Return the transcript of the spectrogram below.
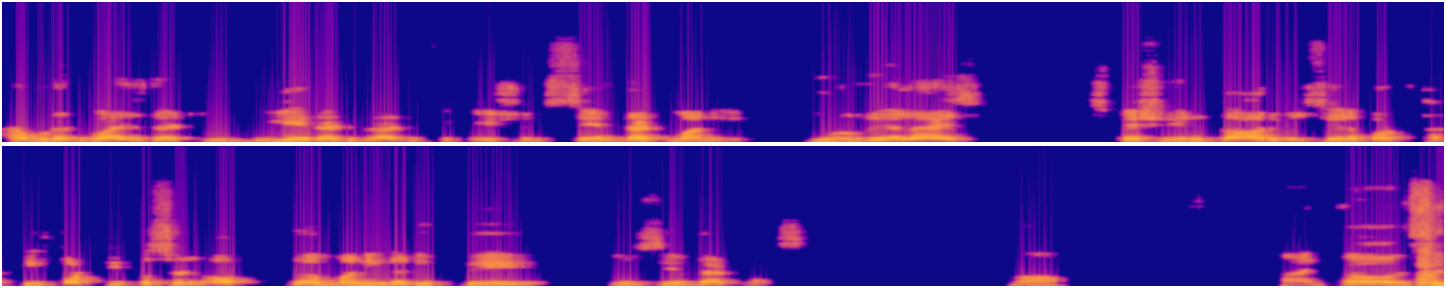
I would advise that you delay that gratification, save that money. You will realize especially in car, you will save about 30 40% of the money that you pay. You'll save that much. Wow. And uh, so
